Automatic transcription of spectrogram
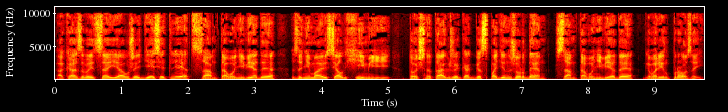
Оказывается, я уже десять лет, сам того не ведая, занимаюсь алхимией, точно так же, как господин Журден, сам того не ведая, говорил прозой.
